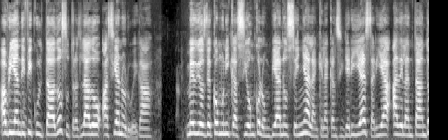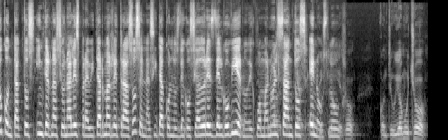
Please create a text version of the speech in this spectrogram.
habrían dificultado su traslado hacia Noruega. Medios de comunicación colombianos señalan que la Cancillería estaría adelantando contactos internacionales para evitar más retrasos en la cita con los negociadores del gobierno de Juan Manuel Santos en Oslo contribuyó mucho.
